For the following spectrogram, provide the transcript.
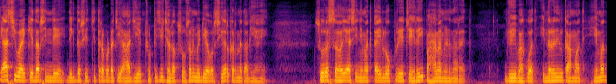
याशिवाय केदार शिंदे दिग्दर्शित चित्रपटाची आज एक छोटीशी झलक सोशल मीडियावर शेअर करण्यात आली आहे. सूरजसह या सिनेमात काही लोकप्रिय चेहरेही पाहायला मिळणार आहेत. जुई भागवत इंद्रनील कामत हेमंत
